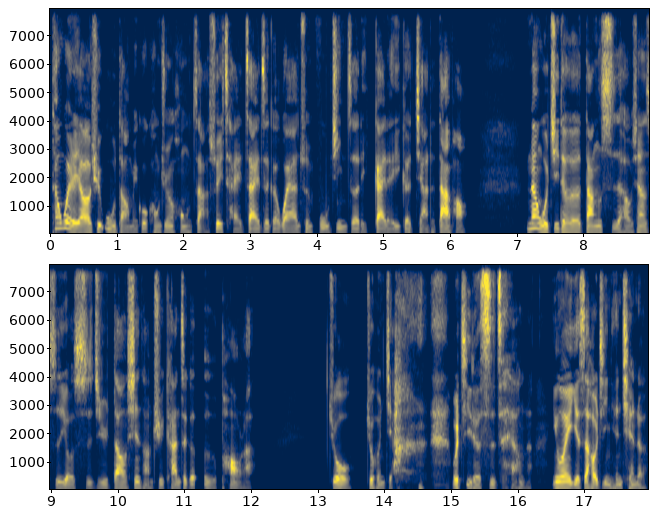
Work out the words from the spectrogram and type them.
他为了要去误导美国空军的轰炸，所以才在这个外安村附近这里盖了一个假的大炮。那我记得当时好像是有实际到现场去看这个耳炮啦，就就很假。我记得是这样的，因为也是好几年前了。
